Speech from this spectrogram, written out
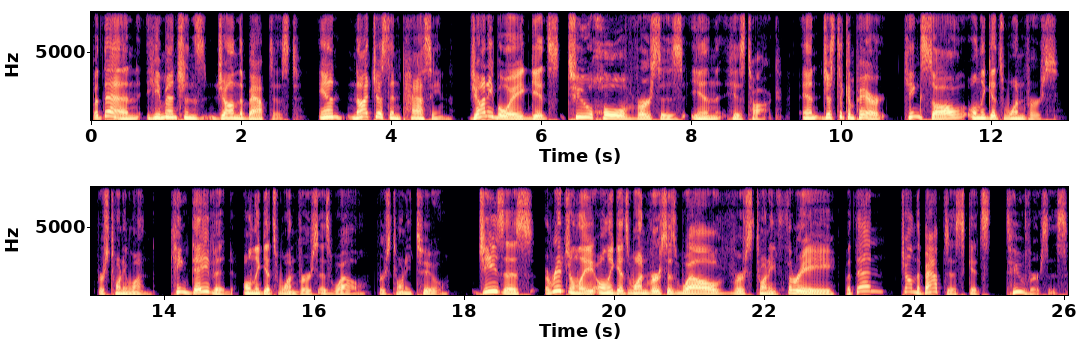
But then he mentions John the Baptist, and not just in passing. Johnny Boy gets two whole verses in his talk. And just to compare, King Saul only gets one verse, verse 21. King David only gets one verse as well, verse 22. Jesus originally only gets one verse as well, verse 23, but then John the Baptist gets two verses.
